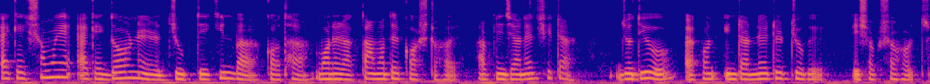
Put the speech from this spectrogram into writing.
এক এক সময়ে এক এক ধরনের যুক্তি কিংবা কথা মনে রাখতে আমাদের কষ্ট হয়। আপনি জানেন সেটা? যদিও এখন ইন্টারনেটের যুগে এসব সহজ।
